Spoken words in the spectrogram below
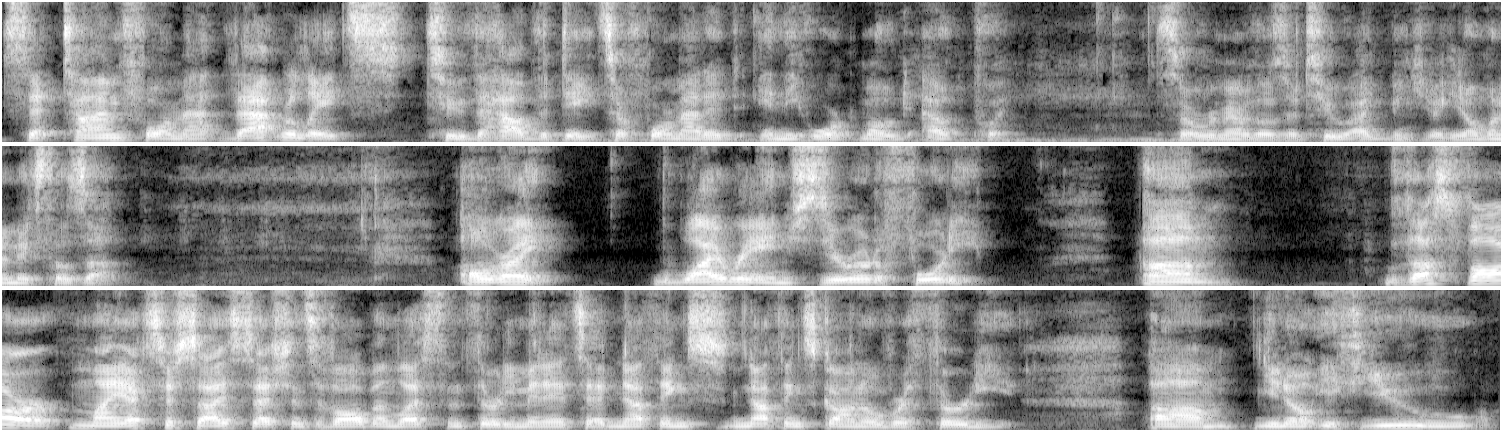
set time format that relates to the how the dates are formatted in the org mode output. So remember, those are two, I, you don't want to mix those up. All right, Y range, 0 to 40. Um, thus far, my exercise sessions have all been less than 30 minutes and nothing's, nothing's gone over 30. Um, you know, if you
